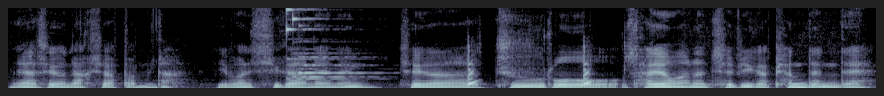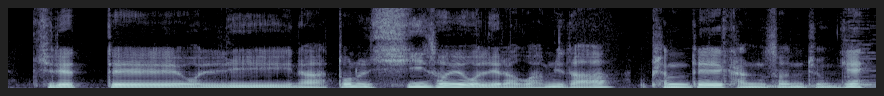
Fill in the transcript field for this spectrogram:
안녕하세요 낚시아빠입니다. 이번 시간에는 제가 주로 사용하는 채비가 편대인데 지렛대 원리나 또는 시소의 원리라고 합니다. 편대 강선 중에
